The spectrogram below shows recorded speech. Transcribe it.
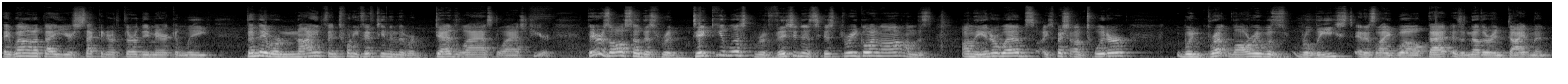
They wound up that year second or third in the American League. Then they were ninth in 2015, and they were dead last last year. There's also this ridiculous revisionist history going on on this on the interwebs, especially on Twitter. When Brett Lawrie was released, and it's like, well, that is another indictment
